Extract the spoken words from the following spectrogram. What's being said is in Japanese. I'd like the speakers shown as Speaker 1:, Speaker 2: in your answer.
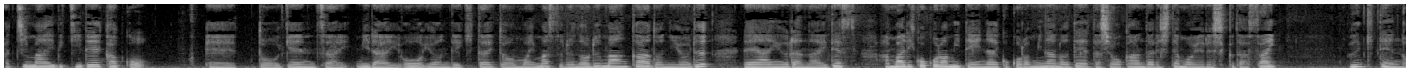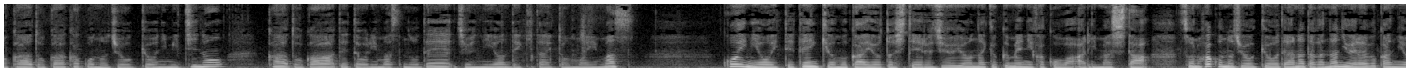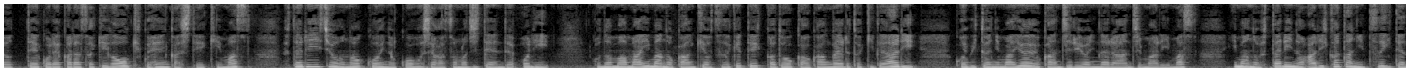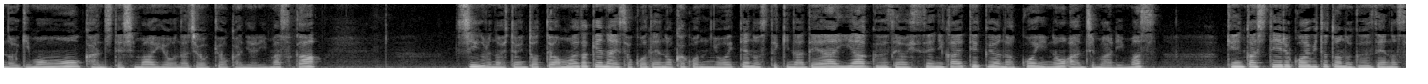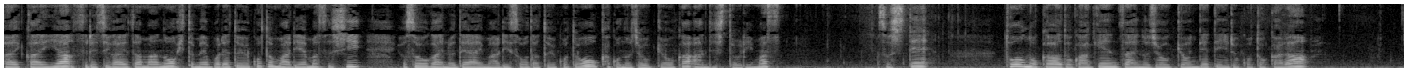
Speaker 1: 8枚引きで過去、えー、っと現在未来を読んでいきたいと思います。ルノルマンカードによる恋愛占いです。あまり試みていない試みなので多少噛んだりしてもお許しください。分岐点のカードが過去の状況に道のカードが出ておりますので順に読んでいきたいと思います。恋において転機を迎えようとしている重要な局面に過去はありました。その過去の状況であなたが何を選ぶかによってこれから先が大きく変化していきます。2人以上の恋の候補者がその時点でおり、このまま今の関係を続けていくかどうかを考える時であり、恋人に迷いを感じるようになる暗示もあります。今の2人の在り方についての疑問を感じてしまうような状況下にありますが、シングルの人にとっては思いがけないそこでの過去においての素敵な出会いや偶然を必然に変えていくような恋の暗示もあります。喧嘩している恋人との偶然の再会やすれ違いざまの一目惚れということもありえますし予想外の出会いもありそうだということを過去の状況が暗示しておりますそして当のカードが現在の状況に出ていることから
